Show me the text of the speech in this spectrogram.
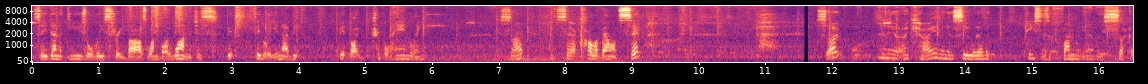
so you don't have to use all these three bars one by one which is a bit fiddly you know a bit bit like triple handling so it's our colour balance set. So, yeah, okay, and we're going to see what other pieces of fun we can have with this sucker.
